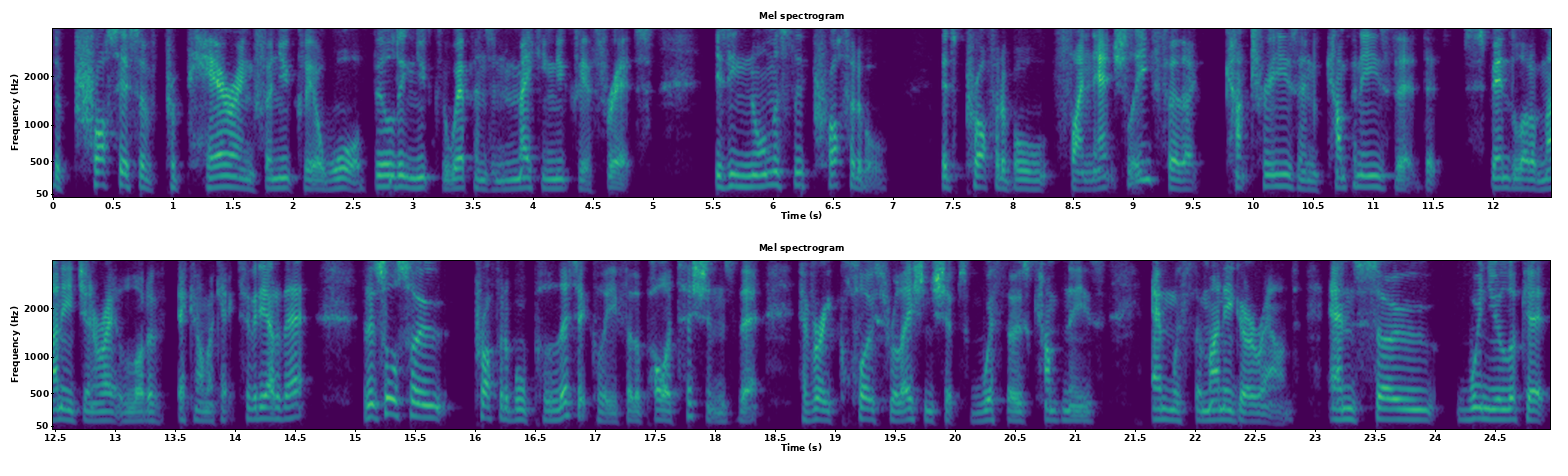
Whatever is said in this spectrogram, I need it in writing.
the process of preparing for nuclear war, building nuclear weapons and making nuclear threats, is enormously profitable. It's profitable financially for the countries and companies that, that spend a lot of money, generate a lot of economic activity out of that. But it's also profitable politically for the politicians that have very close relationships with those companies and with the money go around. And so when you look at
